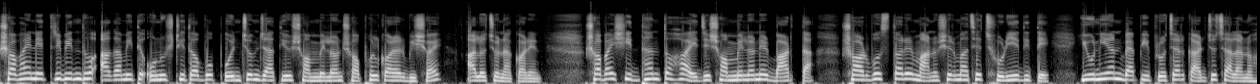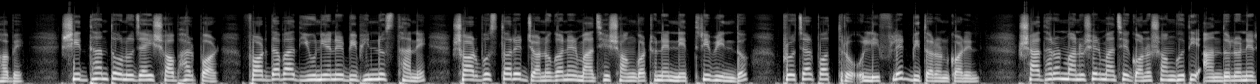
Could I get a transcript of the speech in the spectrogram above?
সভায় নেতৃবৃন্দ আগামীতে অনুষ্ঠিতব্য পঞ্চম জাতীয় সম্মেলন সফল করার বিষয়ে আলোচনা করেন। সবাই সিদ্ধান্ত হয় যে সম্মেলনের বার্তা সর্বস্তরের মানুষের মাঝে ছড়িয়ে দিতে ইউনিয়নব্যাপী প্রচার কার্য চালানো হবে। সিদ্ধান্ত অনুযায়ী সভার পর ফরদাবাদ ইউনিয়নের বিভিন্ন স্থানে সর্বস্তরের জনগণের মাঝে সংগঠনের নেতৃবৃন্দ প্রচারপত্র ও লিফলেট বিতরণ করেন। সাধারণ মানুষের মাঝে গণসংহতি আন্দোলনের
